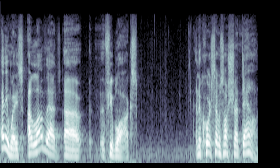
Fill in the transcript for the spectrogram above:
Anyways, I love that uh, few blocks. And of course, that was all shut down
